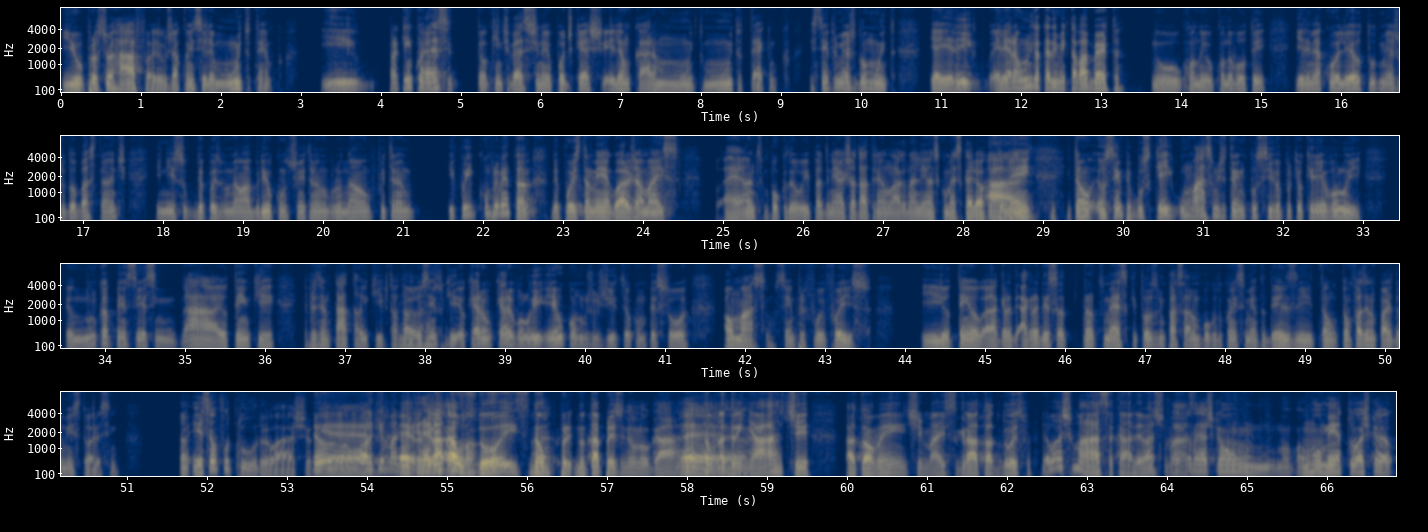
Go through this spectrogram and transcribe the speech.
E o professor Rafa, eu já conheci ele há muito tempo. E pra quem conhece, então, quem estiver assistindo aí o podcast, ele é um cara muito, muito técnico. E sempre me ajudou muito. E aí ele, ele era a única academia que estava aberta no, quando, eu, quando eu voltei. E ele me acolheu, tudo, me ajudou bastante. E nisso, depois o Brunão abriu, continuei treinando no Brunão, fui treinando e fui complementando. Depois também, agora já mais. É, antes um pouco de eu ir pra Duniar, já tava treinando lá na Aliança com o Mestre Carioca Ah, também. Então eu sempre busquei o máximo de treino possível porque eu queria evoluir. Eu nunca pensei assim, ah, eu tenho que representar tal equipe, tal, tal. Eu Nossa. sempre que eu quero, quero evoluir, eu como jiu-jitsu, eu como pessoa, ao máximo. Sempre foi, foi isso. E eu tenho, agrade- agradeço a tantos mestres que todos me passaram um pouco do conhecimento deles e estão fazendo parte da minha história, assim. Então, esse é o futuro, eu acho. Que Eu, é... Olha que maneiro. que nem a gente Grato tava aos falando. dois, não, pre- não tá preso em nenhum lugar. Estão na É. Dream Art atualmente, mas grato a dois. Eu acho massa, cara. Eu acho Eu massa. também acho que é um, um momento, acho que é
